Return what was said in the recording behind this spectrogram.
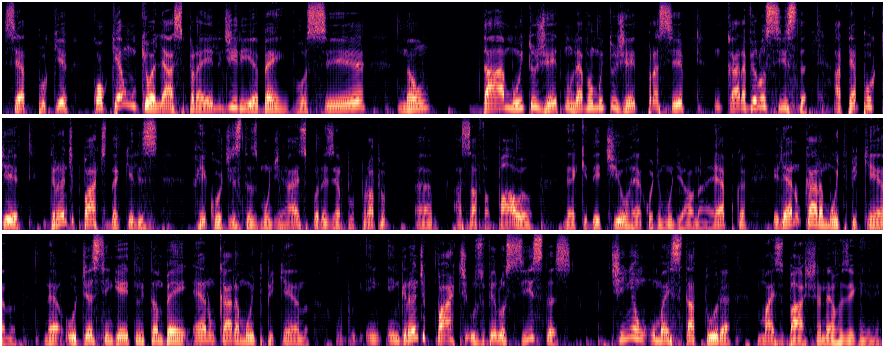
certo? Porque qualquer um que olhasse para ele diria: bem, você não dá muito jeito, não leva muito jeito para ser um cara velocista. Até porque grande parte daqueles recordistas mundiais, por exemplo, o próprio uh, Asafa Powell, né, que detinha o recorde mundial na época, ele era um cara muito pequeno, né? O Justin Gatlin também era um cara muito pequeno. Em, em grande parte, os velocistas tinham uma estatura mais baixa, né, Roseguini?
